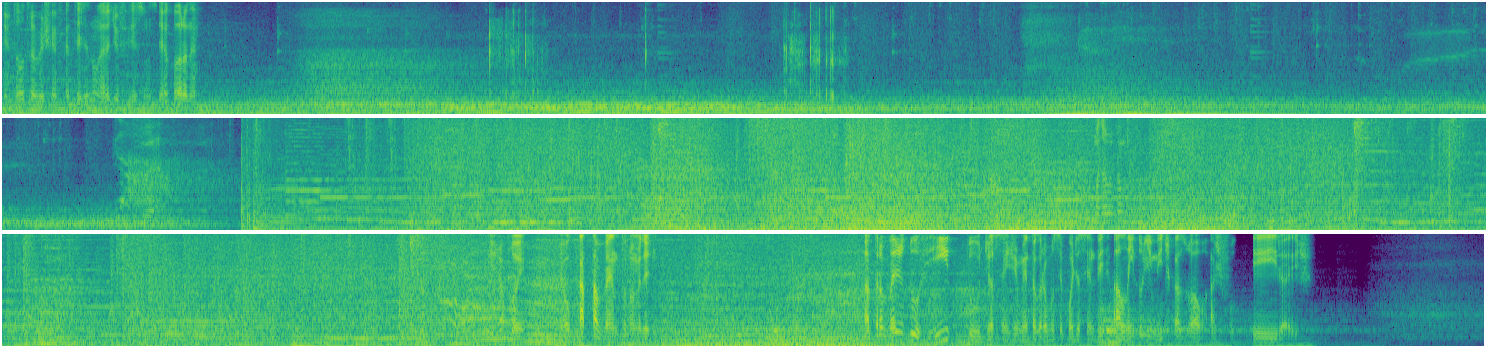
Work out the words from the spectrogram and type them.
Então outra vez que eu enfrentei ele não era difícil, não sei agora, né? Catavento o nome dele. Através do rito de acendimento, agora você pode acender além do limite casual, as fogueiras.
